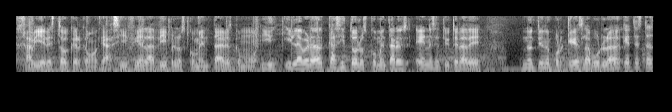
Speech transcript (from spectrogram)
Javier Stoker como que así, fui a la deep en los comentarios como y, y la verdad casi todos los comentarios en ese Twitter era de no entiendo por qué es la burla. ¿Por qué te estás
